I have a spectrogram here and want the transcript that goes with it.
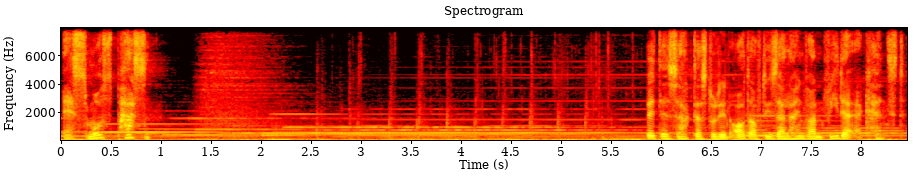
Es muss passen. Bitte sag, dass du den Ort auf dieser Leinwand wiedererkennst.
